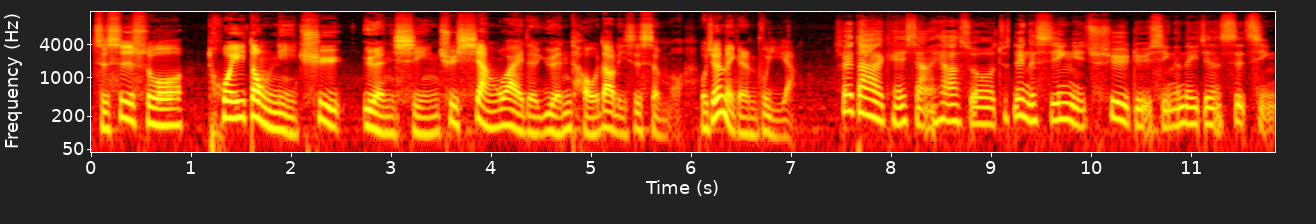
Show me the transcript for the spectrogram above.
只是说推动你去远行、去向外的源头到底是什么？我觉得每个人不一样，所以大家也可以想一下说，说就那个吸引你去旅行的那件事情。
